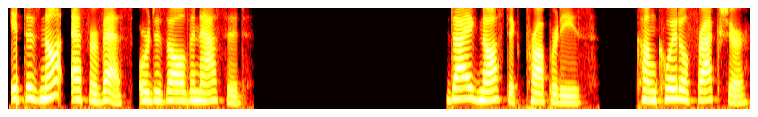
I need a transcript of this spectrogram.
It does not effervesce or dissolve in acid. Diagnostic properties Conchoidal fracture,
